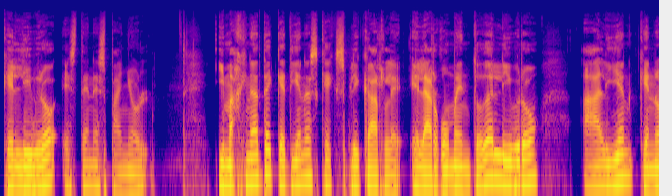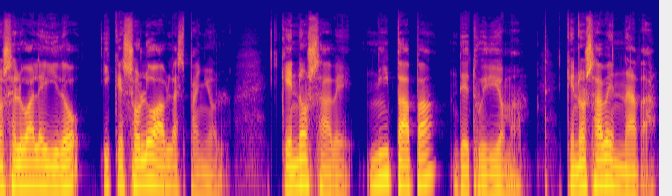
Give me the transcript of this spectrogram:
que el libro esté en español. Imagínate que tienes que explicarle el argumento del libro a alguien que no se lo ha leído y que solo habla español que no sabe ni papa de tu idioma, que no sabe nada.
